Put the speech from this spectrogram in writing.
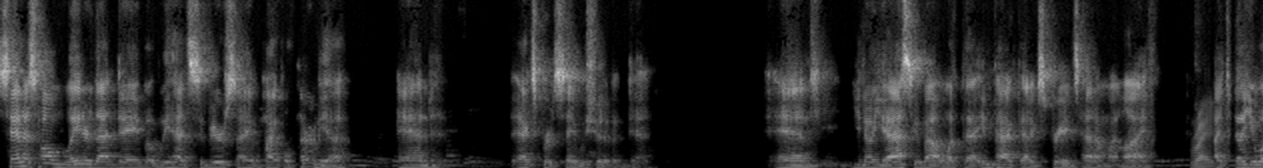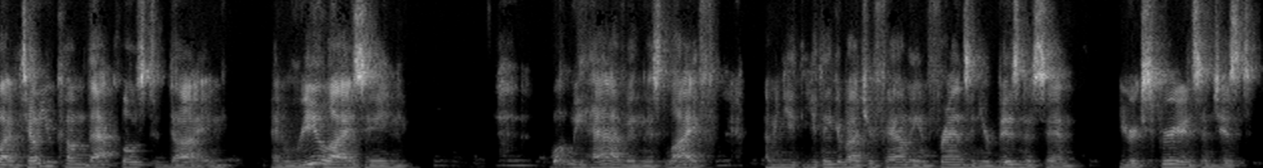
sent us home later that day, but we had severe hypothermia. And experts say we should have been dead. And you know, you ask about what that impact that experience had on my life. Right. I tell you what, until you come that close to dying and realizing what we have in this life, I mean, you, you think about your family and friends and your business and your experience and just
